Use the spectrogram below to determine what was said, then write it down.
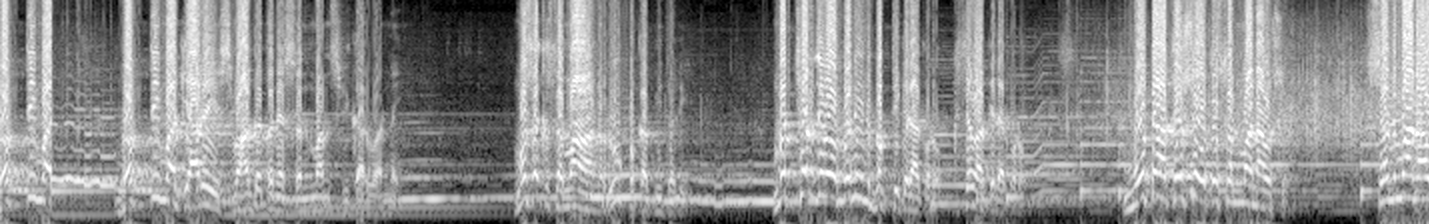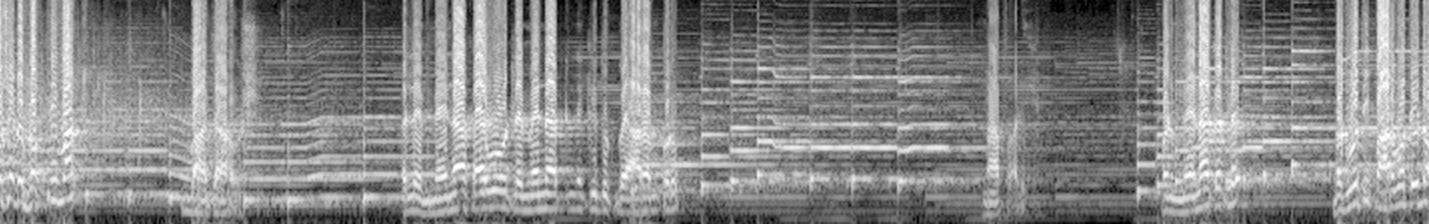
ભક્તિમાં ભક્તિમાં ક્યારેય સ્વાગત અને સન્માન સ્વીકારવા નહીં. મસક સમાન રૂપ કપી ધરી. મચ્છર જેવા બનીને ભક્તિ કર્યા કરો, સેવા કર્યા કરો. મોટા થશો તો સન્માન આવશે. સન્માન આવશે તો ભક્તિમાં બાધા આવશે. એટલે મહેનત આવ્યો એટલે મેનાકને કીધું કે ભાઈ આરામ કરો. ના પાડી. પણ મહેનત એટલે ભગવતી પાર્વતી નો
